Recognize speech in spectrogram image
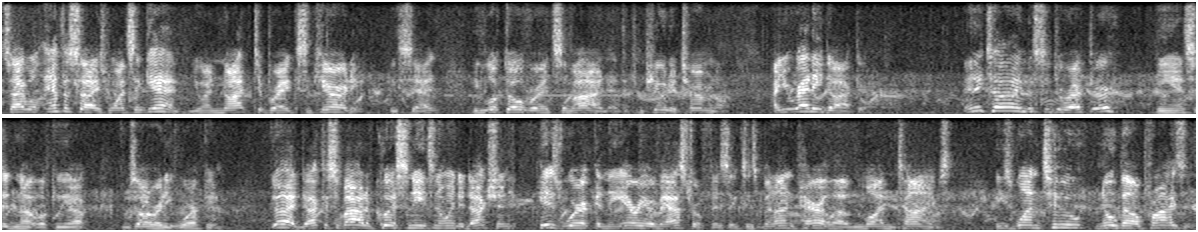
So I will emphasize once again you are not to break security, he said. He looked over at Savard at the computer terminal. Are you ready, Doctor? Any time, Mr. Director, he answered, not looking up. He was already working. Good. Dr. Savard, of course, needs no introduction. His work in the area of astrophysics has been unparalleled in modern times. He's won two Nobel Prizes.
